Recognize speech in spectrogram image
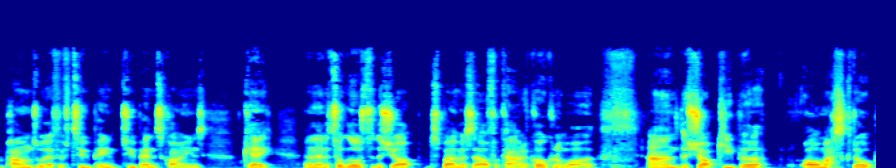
a pound's worth of two pen, two pence coins. Okay, and then I took those to the shop to buy myself a carton of coconut water, and the shopkeeper, all masked up,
